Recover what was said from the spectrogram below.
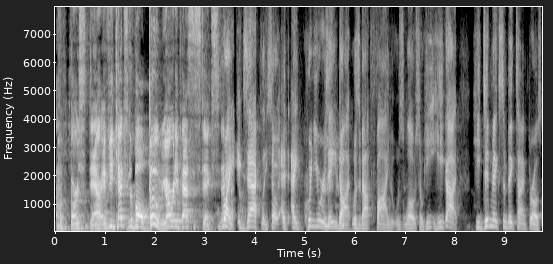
a first down. If you catch the ball, boom, you're already past the sticks. right, exactly. So I, I Quinn Ewers aDOT was about five. It was low. So he he got he did make some big time throws.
